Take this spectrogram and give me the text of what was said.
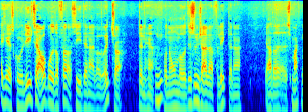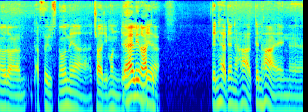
Altså, jeg skulle lige til at afbryde dig før og sige, at den er jo ikke tør, den her, mm. På nogen måde. Det synes jeg i hvert fald ikke, den er. Jeg har da smagt noget, der, der føles noget mere tørt i munden. Det, Ja, lige det her- Den her, den har, den har en, øh,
